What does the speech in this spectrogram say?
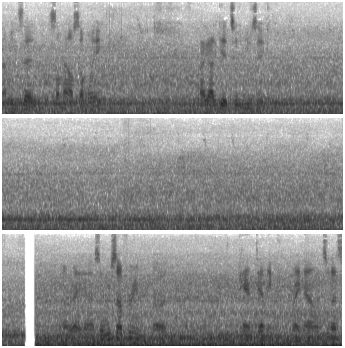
That means that somehow, some way, I got to get to the music. All right. Uh, so we're suffering a pandemic right now, and so that's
